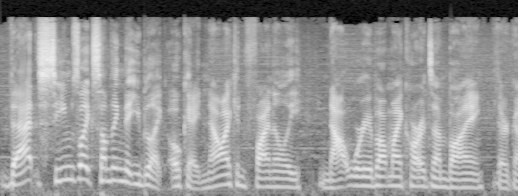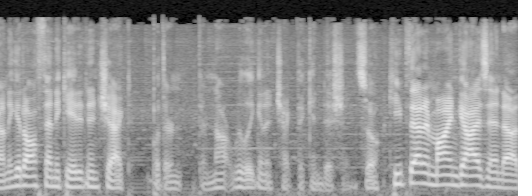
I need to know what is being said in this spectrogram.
that seems like something that you'd be like, okay, now I can finally not worry about my cards I'm buying. They're going to get authenticated and checked but they're they're not really going to check the condition. So keep that in mind, guys. And uh,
